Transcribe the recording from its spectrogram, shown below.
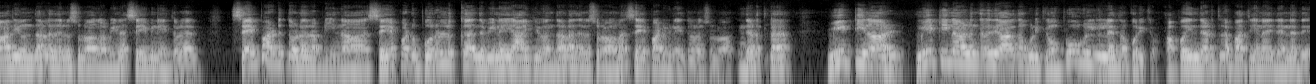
மாறி வந்தால் அது என்ன சொல்லுவாங்க அப்படின்னா செய்வினை தொடர். செயற்பாடு தொடர் அப்படின்னா செயற்பாடு பொருளுக்கு அந்த வினை ஆகி வந்தால் அது என்ன சொல்லுவாங்கன்னா செயற்பாடு வினை தொடர்னு சொல்லுவாங்க. இந்த இடத்துல மீட்டினாள் மீட்டினாளுங்கிறது யார் தான் குறிக்கும்? பூங்குழில தான் குறிக்கும். அப்போ இந்த இடத்துல பார்த்தீங்கன்னா இது என்னது?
